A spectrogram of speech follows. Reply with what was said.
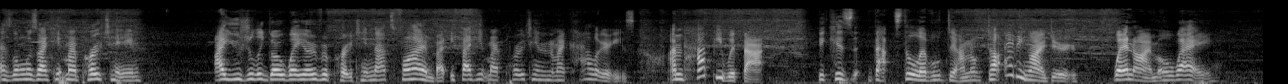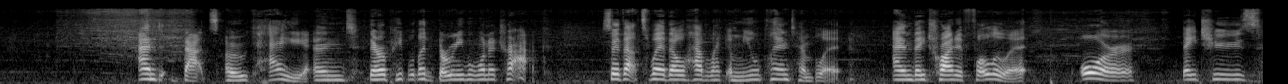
As long as I hit my protein, I usually go way over protein, that's fine. But if I hit my protein and my calories, I'm happy with that because that's the level down of dieting I do when I'm away. And that's okay. And there are people that don't even want to track. So that's where they'll have like a meal plan template and they try to follow it, or they choose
